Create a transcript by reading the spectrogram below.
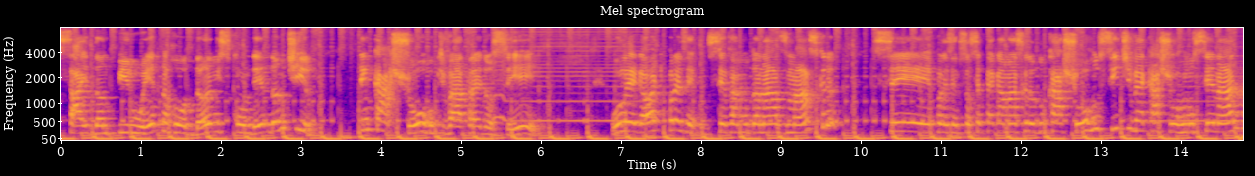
sai dando pirueta, rodando, escondendo, dando tiro. Tem cachorro que vai atrás de você. O legal é que, por exemplo, você vai mudando as máscaras. Você, por exemplo, se você pega a máscara do cachorro, se tiver cachorro no cenário,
